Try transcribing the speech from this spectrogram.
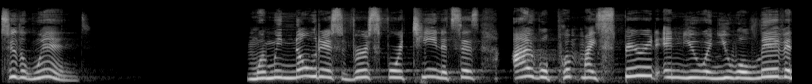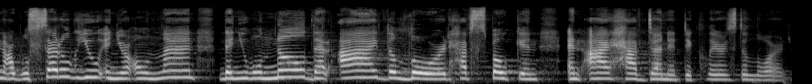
to the wind. When we notice verse 14, it says, I will put my spirit in you and you will live and I will settle you in your own land. Then you will know that I, the Lord, have spoken and I have done it, declares the Lord.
